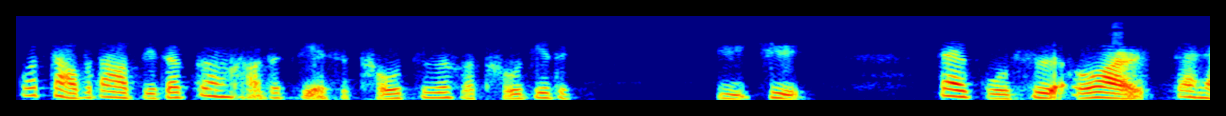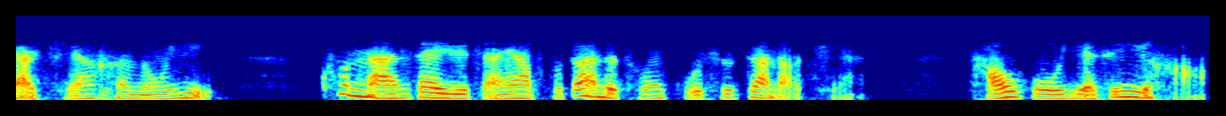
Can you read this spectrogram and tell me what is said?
我找不到比这更好的解释投资和投机的语句。在股市偶尔赚点钱很容易，困难在于怎样不断的从股市赚到钱。炒股也是一行，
